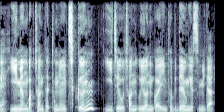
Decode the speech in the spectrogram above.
네, 이명박 전 대통령의 측근 이재호 전 의원과의 인터뷰 내용이었습니다.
